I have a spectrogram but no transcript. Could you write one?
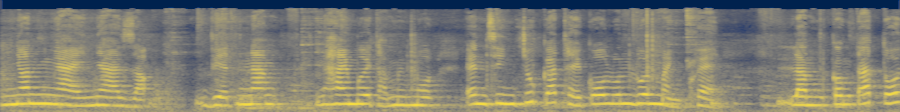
nhân ngày nhà giáo Việt Nam 20 tháng 11 em xin chúc các thầy cô luôn luôn mạnh khỏe làm công tác tốt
